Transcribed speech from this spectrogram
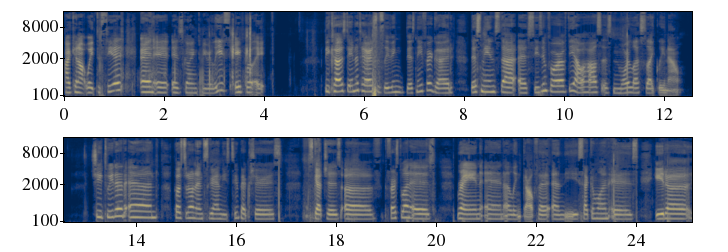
I cannot wait to see it, and it is going to be released April 8th. Because Dana Terrace is leaving Disney for good, this means that a season 4 of The Owl House is more or less likely now. She tweeted and posted on Instagram these two pictures, sketches of the first one is Raine in a Link outfit, and the second one is Eda,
